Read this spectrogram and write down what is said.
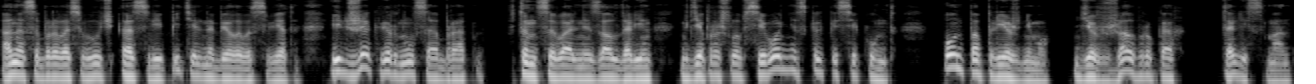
Она собралась в луч ослепительно-белого света, и Джек вернулся обратно в танцевальный зал долин, где прошло всего несколько секунд. Он по-прежнему держал в руках талисман.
